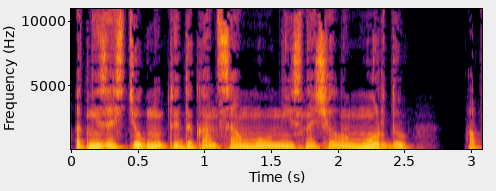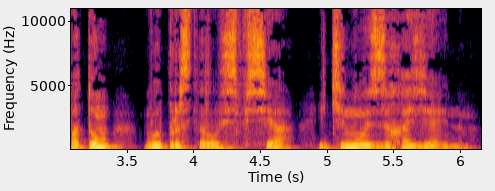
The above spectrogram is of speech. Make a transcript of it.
от незастегнутой до конца молнии сначала морду, а потом выпросталась вся и кинулась за хозяином.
